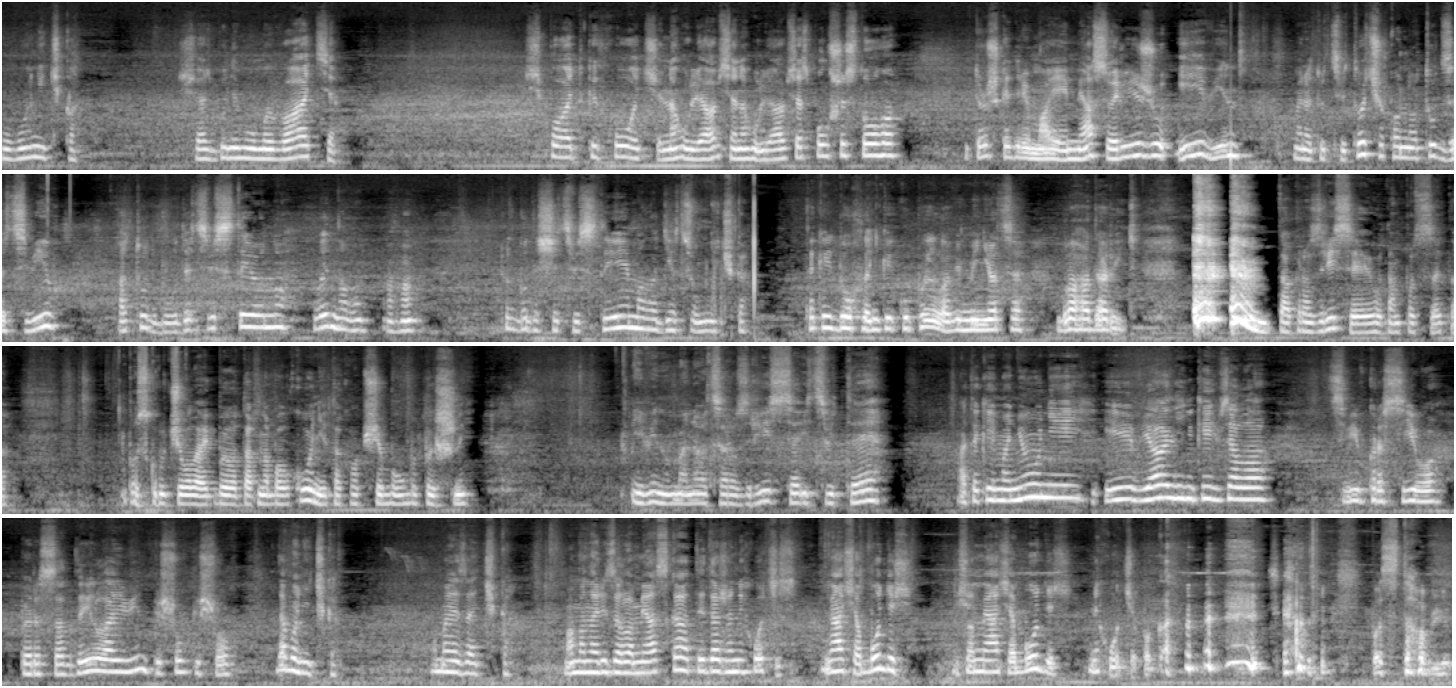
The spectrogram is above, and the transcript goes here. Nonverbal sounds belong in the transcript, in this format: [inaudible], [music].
Вонечка. Зараз будемо умиватися. Спадки хоче. Нагулявся, нагулявся з полшестого. Трошки дрімає. М'ясо ріжу, і він. У мене тут цвіточок, воно тут зацвів, а тут буде цвісти воно. Видно вам? Ага. Тут буде ще цвісти, молодець, умничка. Такий дохленький купила, він мені оце благодарить. [coughs] так розрісся, я його там посета. Поскручувала, якби отак на балконі, так взагалі був би пишний. І він у мене оце розрісся і цвіте. А такий манюній і вяленький взяла, цвів красиво, пересадила, і він пішов, пішов. Да, Бонічка? А моя зайчика. Мама нарізала м'яско, а ти навіть не хочеш. М'ясо будеш? Ще м'ясо будеш? Не хоче поки. [laughs] Поставлю.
